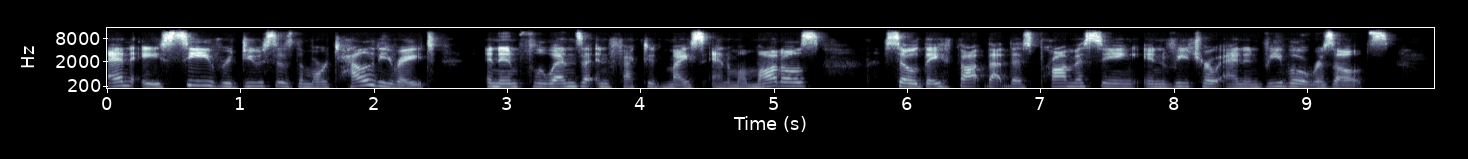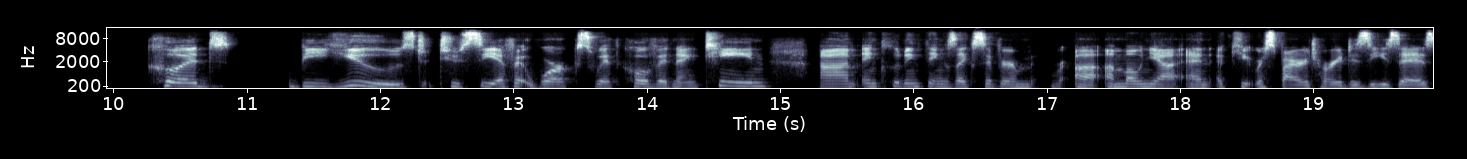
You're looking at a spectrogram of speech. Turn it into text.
NAC reduces the mortality rate in influenza infected mice animal models. So they thought that this promising in vitro and in vivo results could be used to see if it works with COVID 19, um, including things like severe uh, pneumonia and acute respiratory diseases,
